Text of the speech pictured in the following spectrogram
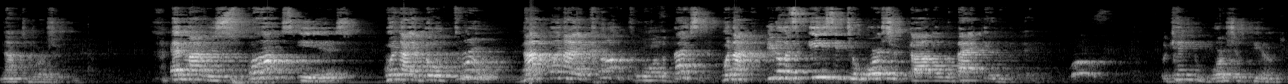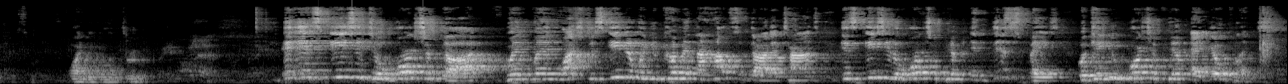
not to worship you. And my response is when I go through, not when I come through on the backside. When I, you know, it's easy to worship God on the back end of the day. But can you worship Him while you're going through? It's easy to worship God when, when, watch this, even when you come in the house of God at times, it's easy to worship Him in this space, but can you worship Him at your place?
